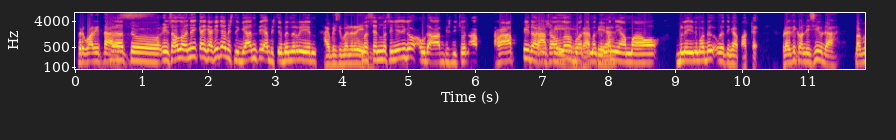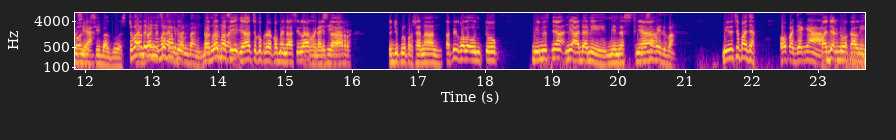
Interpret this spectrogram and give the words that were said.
berkualitas. Betul. Insya Allah ini kaki-kakinya habis diganti, habis dibenerin. Habis dibenerin. Mesin-mesinnya juga udah habis dicun up rapi dah Insya Allah buat teman-teman ya. yang mau beli ini mobil udah tinggal pakai. Berarti kondisi udah bagus kondisi ya. Kondisi bagus. Cuma ban, ada minusnya satu. Ban, ban, ban, ban masih ya cukup rekomendasi lah rekomendasi sekitar ya? 70 persenan. Tapi kalau untuk minusnya ini ada nih minusnya. Minus apa itu bang? Minusnya pajak. Oh pajaknya. Pajak dua kali.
